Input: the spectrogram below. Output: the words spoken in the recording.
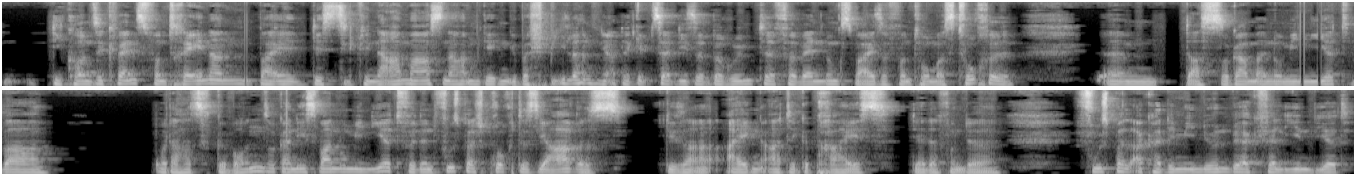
die Konsequenz von Trainern bei Disziplinarmaßnahmen gegenüber Spielern, ja, da gibt's ja diese berühmte Verwendungsweise von Thomas Tuchel, ähm, das sogar mal nominiert war oder hat's gewonnen, sogar nee, es war nominiert für den Fußballspruch des Jahres, dieser eigenartige Preis, der da von der Fußballakademie Nürnberg verliehen wird.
